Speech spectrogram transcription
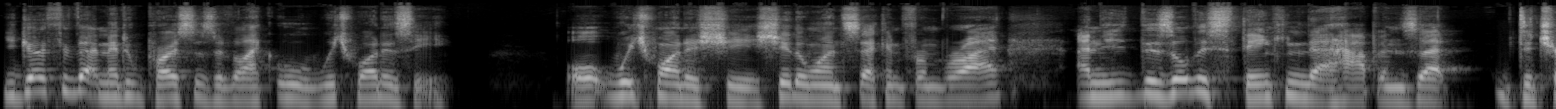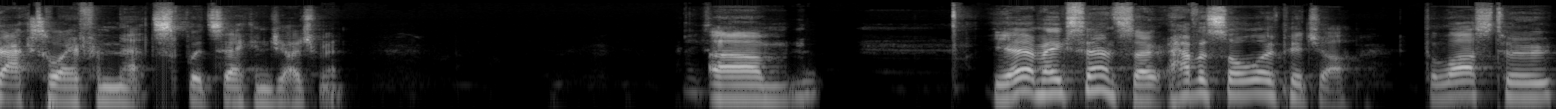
you go through that mental process of like, oh, which one is he? Or which one is she? Is she the one second from right? And there's all this thinking that happens that detracts away from that split second judgment. Um, yeah, it makes sense. So have a solo picture. The last two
